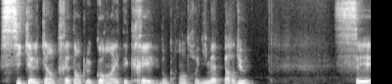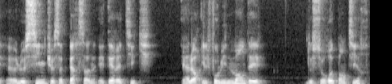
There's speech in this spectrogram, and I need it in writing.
si quelqu'un prétend que le Coran a été créé, donc entre guillemets, par Dieu, c'est euh, le signe que cette personne est hérétique, et alors il faut lui demander de se repentir,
